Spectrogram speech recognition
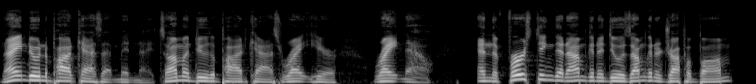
And I ain't doing the podcast at midnight. So I'm going to do the podcast right here, right now. And the first thing that I'm going to do is I'm going to drop a bomb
